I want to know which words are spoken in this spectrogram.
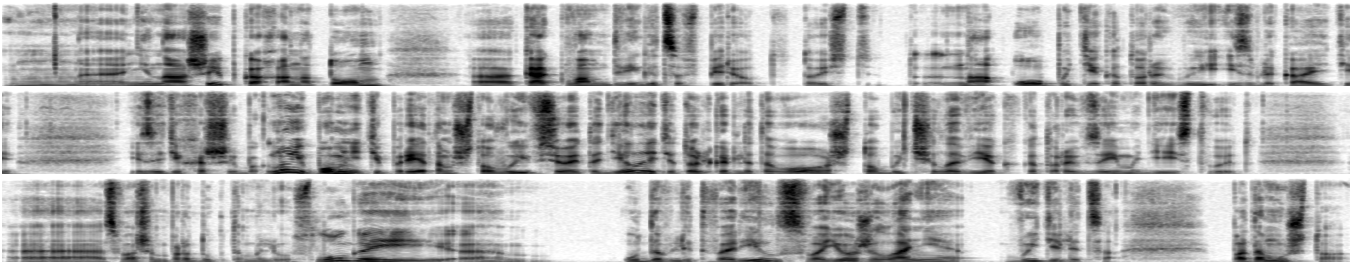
э, не на ошибках, а на том, э, как вам двигаться вперед. То есть на опыте, который вы извлекаете из этих ошибок. Ну и помните при этом, что вы все это делаете только для того, чтобы человек, который взаимодействует э, с вашим продуктом или услугой, э, удовлетворил свое желание выделиться. Потому что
